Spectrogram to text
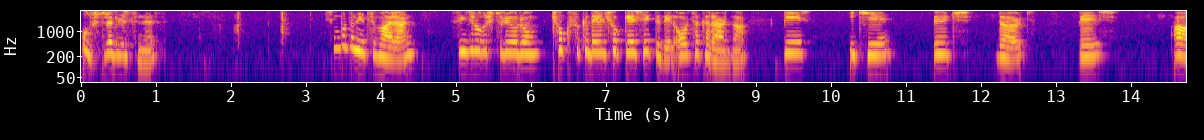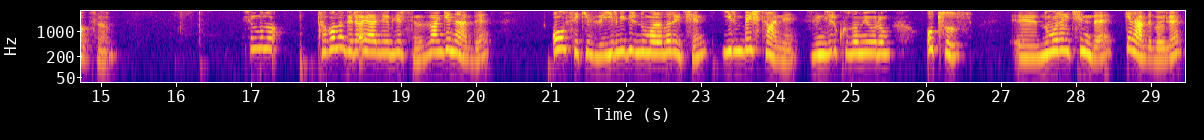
oluşturabilirsiniz. Şimdi buradan itibaren zincir oluşturuyorum. Çok sıkı değil, çok gevşek de değil, orta kararda. 1, 2, 3, 4, 5, 6. Şimdi bunu tabana göre ayarlayabilirsiniz. Ben genelde 18 ve 21 numaraları için 25 tane zincir kullanıyorum. 30 e, numara için de genelde böyle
